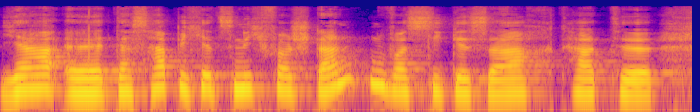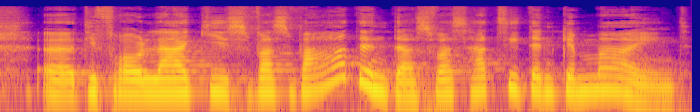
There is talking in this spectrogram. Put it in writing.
Ja, äh, das habe ich jetzt nicht verstanden, was sie gesagt hatte, äh, die Frau Lakis. Was war denn das? Was hat sie denn gemeint?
